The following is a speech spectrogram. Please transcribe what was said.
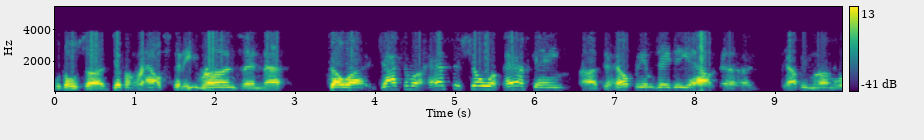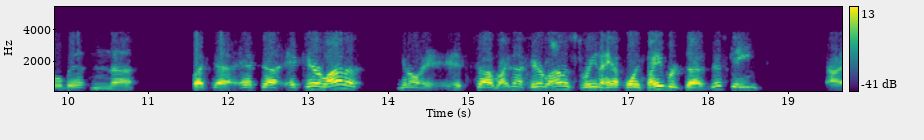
with those uh, different routes that he runs, and uh, so uh, Jacksonville has to show a pass game uh, to help MJD out, uh, to help him run a little bit. And uh, but uh, at uh, at Carolina, you know, it, it's uh, right now Carolina's three and a half point favorite. Uh, this game, uh,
